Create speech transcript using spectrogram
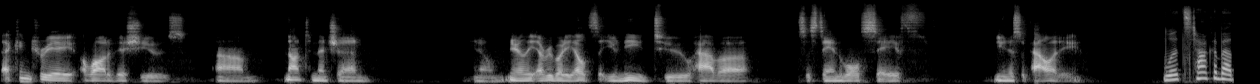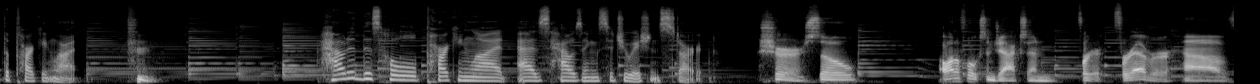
that can create a lot of issues. Um, not to mention, you know, nearly everybody else that you need to have a sustainable, safe municipality. Let's talk about the parking lot. Hmm. How did this whole parking lot as housing situation start? Sure. So, a lot of folks in Jackson for forever have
